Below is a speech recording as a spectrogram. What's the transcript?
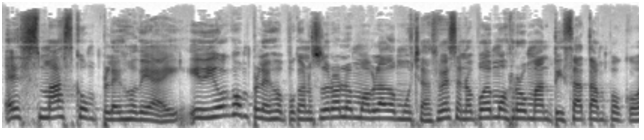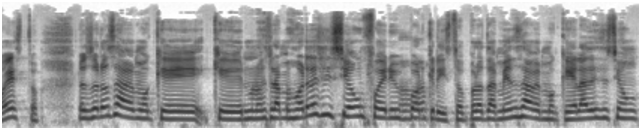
es más complejo de ahí. Y digo complejo porque nosotros lo hemos hablado muchas veces, no podemos romantizar tampoco esto. Nosotros sabemos que, que nuestra mejor decisión fue ir por Cristo, pero también sabemos que es la decisión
